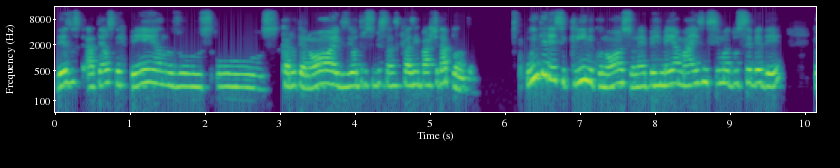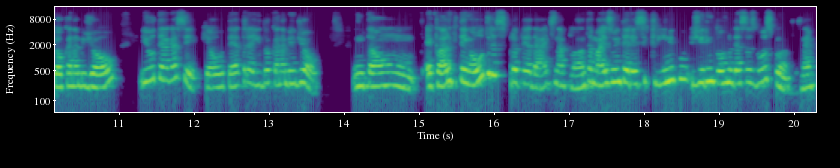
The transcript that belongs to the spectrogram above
desde os, até os terpenos, os, os carotenoides e outras substâncias que fazem parte da planta. O interesse clínico nosso, né, permeia mais em cima do CBD, que é o canabidiol, e o THC, que é o tetraidrocannabidiol. Então, é claro que tem outras propriedades na planta, mas o interesse clínico gira em torno dessas duas plantas, né?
